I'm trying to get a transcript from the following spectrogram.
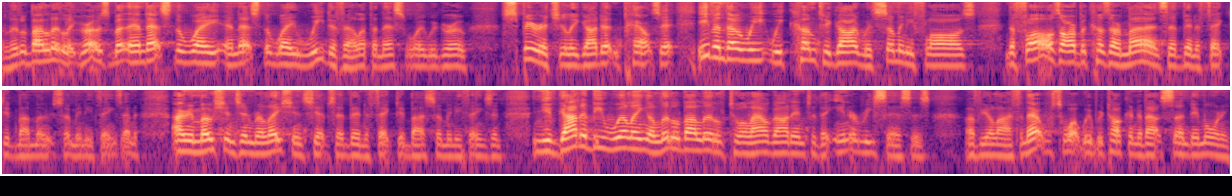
little by little it grows. But and that's the way and that's the way we develop and that's the way we grow spiritually. God doesn't pounce it. Even though we, we come to god with so many flaws the flaws are because our minds have been affected by so many things. And our emotions and relationships have been affected by so many things. And, and you've got to be willing a little by little to allow god into the inner recesses of your life. And that was what we were talking about sunday morning.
